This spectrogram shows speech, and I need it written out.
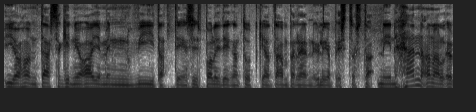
johon tässäkin jo aiemmin viitattiin, siis politiikan tutkija Tampereen yliopistosta, niin hän anal-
